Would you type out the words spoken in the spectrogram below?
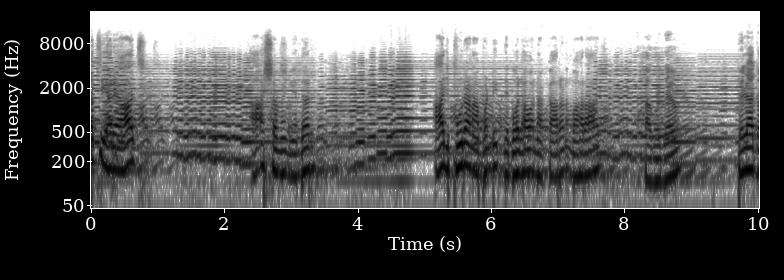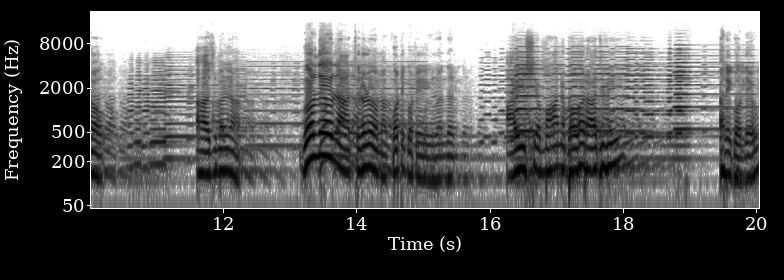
અત્યારે આજ આ સમયની અંદર આજ પુરાણા પંડિતને બોલાવવાના કારણ મહારાજ? હા ગોરદેવ પેલા તો અજમલના ગોરદેવના ચરણોમાં કોટી કોટી વંદન. આયુષ્યમાન ભવ રાજવી. અરે ગુરુદેવ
